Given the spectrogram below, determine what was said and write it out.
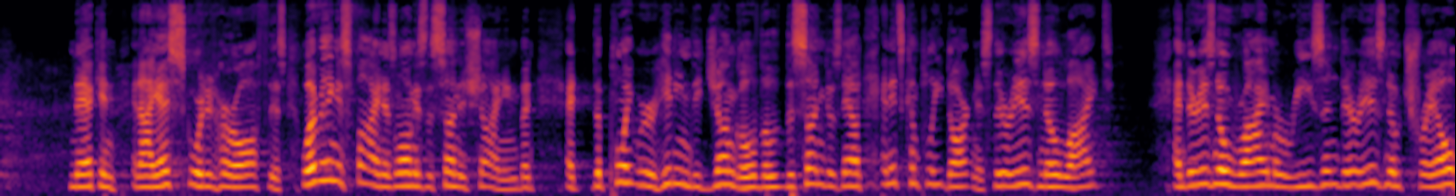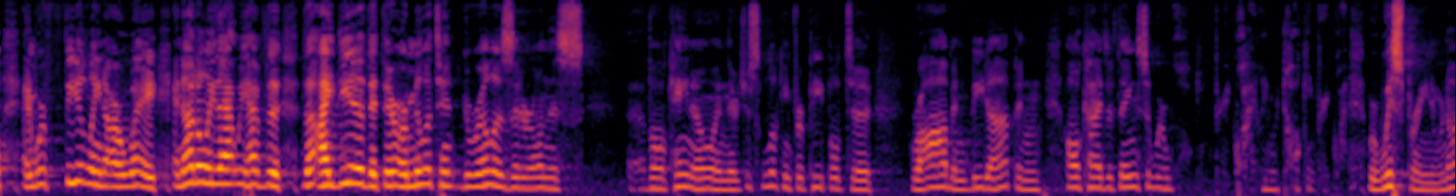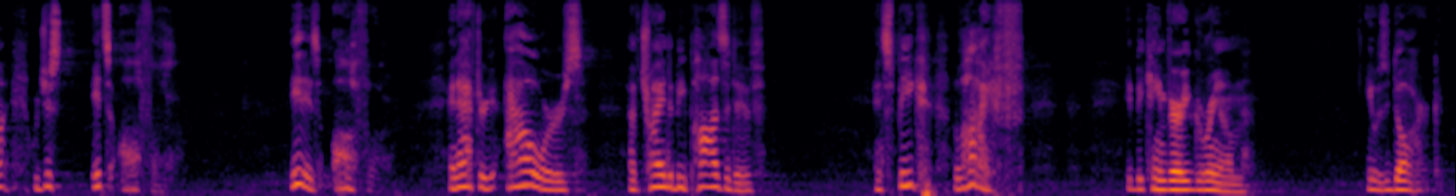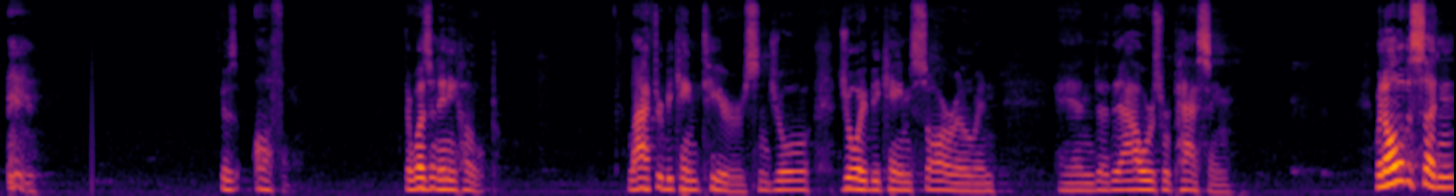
neck and, and I escorted her off this. Well, everything is fine as long as the sun is shining, but at the point we we're hitting the jungle, the, the sun goes down and it's complete darkness. There is no light. And there is no rhyme or reason. There is no trail, and we're feeling our way. And not only that, we have the, the idea that there are militant guerrillas that are on this uh, volcano, and they're just looking for people to rob and beat up and all kinds of things. So we're walking very quietly, we're talking very quietly, we're whispering, and we're not, we're just, it's awful. It is awful. And after hours of trying to be positive and speak life, it became very grim. It was dark. it was awful. There wasn't any hope. Laughter became tears, and joy, joy became sorrow, and, and uh, the hours were passing. When all of a sudden,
